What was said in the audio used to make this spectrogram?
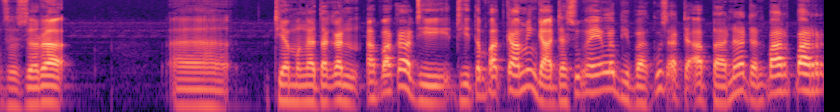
saudara eh, dia mengatakan apakah di di tempat kami nggak ada sungai yang lebih bagus, ada Abana dan Parpar.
